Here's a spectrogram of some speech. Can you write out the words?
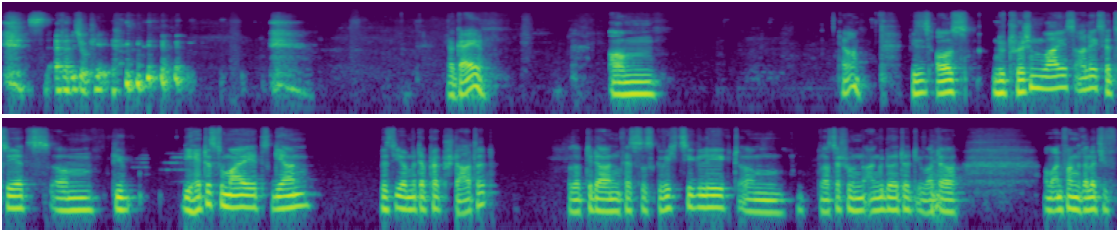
das ist einfach nicht okay. Ja, geil. Ähm, ja, wie sieht es aus nutrition-wise, Alex? Hättest du jetzt, ähm, wie, wie hättest du mal jetzt gern, bis ihr mit der Prep startet? Also habt ihr da ein festes Gewichtsziel gelegt? Ähm, du hast ja schon angedeutet, ihr wart ja am Anfang relativ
